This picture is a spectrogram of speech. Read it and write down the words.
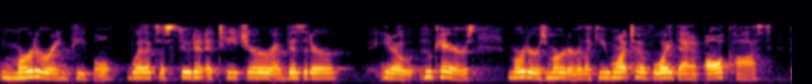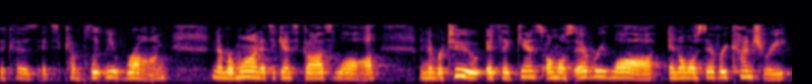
murdering people, whether it's a student, a teacher, a visitor, you know, who cares? Murder is murder. Like you want to avoid that at all costs because it's completely wrong. Number one, it's against God's law. And number two, it's against almost every law in almost every country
